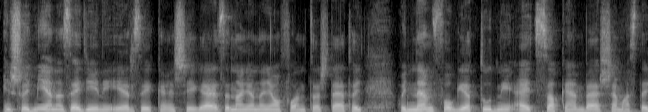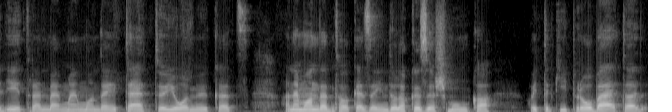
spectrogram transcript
és hogy milyen az egyéni érzékenysége. Ez nagyon-nagyon fontos, tehát hogy, hogy nem fogja tudni egy szakember sem azt egy étrendben megmondani, hogy te ettől jól működsz, hanem onnantól kezdve indul a közös munka, hogy te kipróbáltad,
